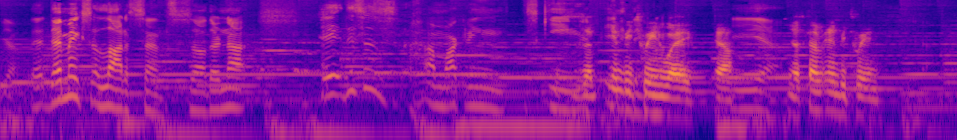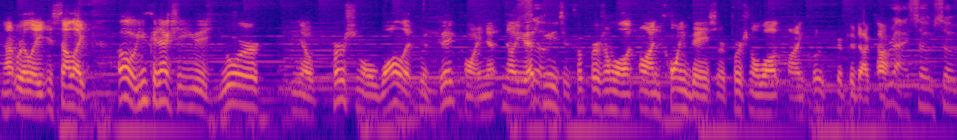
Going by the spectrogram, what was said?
yeah, that, that makes a lot of sense. So they're not. It, this is a marketing scheme. It's an in between way. Yeah. Yeah. Yeah, it's kind of in between. Not really. It's not like, oh, you can actually use your, you know, personal wallet with Bitcoin. No, you have So- to use your personal wallet on Coinbase or personal wallet on Crypto.com. Right. So so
